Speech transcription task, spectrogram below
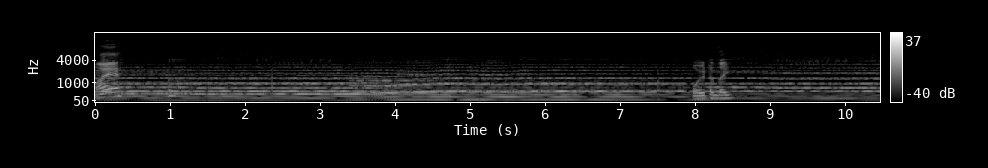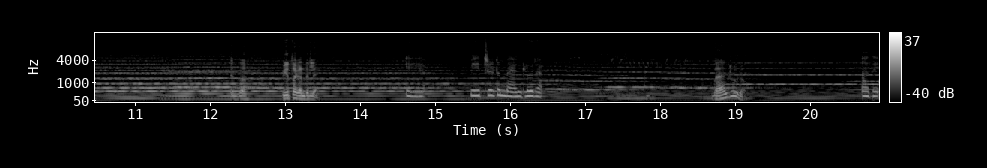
മായേ പോയിട്ടെന്തായി? എന്താ പീറ്റർ കണ്ടില്ലേ? ഇല്ല പീറ്ററുടെ ബാംഗ്ലൂരാ. ബാംഗ്ലൂരോ? അതെ.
